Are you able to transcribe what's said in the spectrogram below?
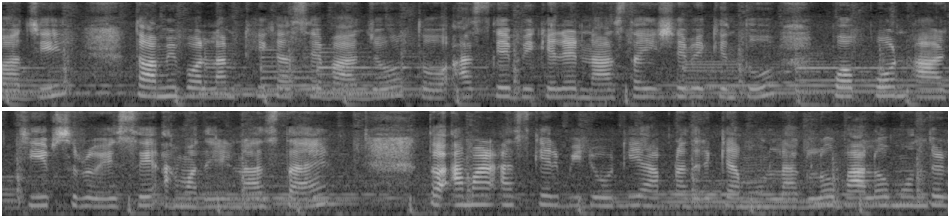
বাজি। তো আমি বললাম, ঠিক আছে, বাজো। তো আজকে বিকেলের নাস্তা হিসেবে কিন্তু পপকর্ন আর চিপস রয়েছে আমাদের নাস্তায়। তো আমার আজকের ভিডিওটি আপনাদের কেমন লাগল? ভালো মন্দের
